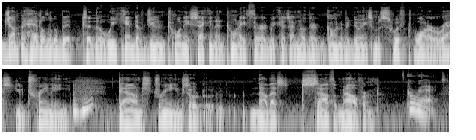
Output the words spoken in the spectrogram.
jump ahead a little bit to the weekend of June 22nd and 23rd because I know they're going to be doing some swiftwater rescue training mm-hmm. downstream. So now that's south of Malvern. Correct.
